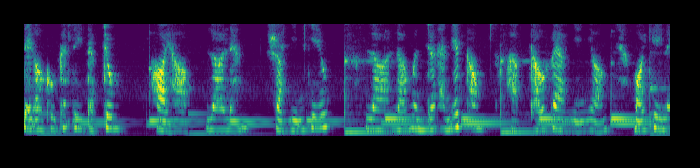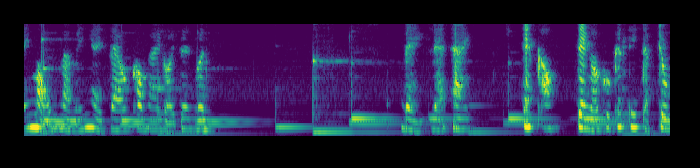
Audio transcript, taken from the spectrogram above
đang ở khu cách ly tập trung hồi hộp, lo lắng, sợ nhiễm chéo, lo lỡ mình trở thành F0 hoặc thở vào nhẹ nhõm mỗi khi lấy mẫu mà mấy ngày sau không ai gọi tên mình. Bạn là ai? F0 đang ở khu cách ly tập trung,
